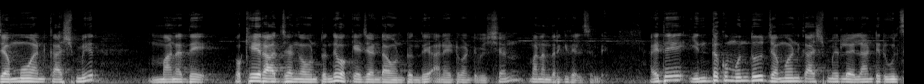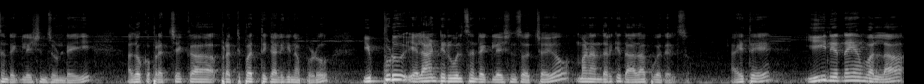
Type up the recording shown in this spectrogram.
జమ్మూ అండ్ కాశ్మీర్ మనదే ఒకే రాజ్యాంగం ఉంటుంది ఒకే జెండా ఉంటుంది అనేటువంటి విషయం మనందరికీ తెలిసింది. అయితే ఇంతకు ముందు జమ్మూ అండ్ కాశ్మీర్లో ఎలాంటి రూల్స్ అండ్ రెగ్యులేషన్స్ ఉండేవి? అదొక ప్రత్యేక ప్రతిపత్తి కలిగినప్పుడు ఇప్పుడు ఎలాంటి రూల్స్ అండ్ రెగ్యులేషన్స్ వచ్చాయో మనందరికీ దాదాపుగా తెలుసు. అయితే ఈ నిర్ణయం వల్ల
